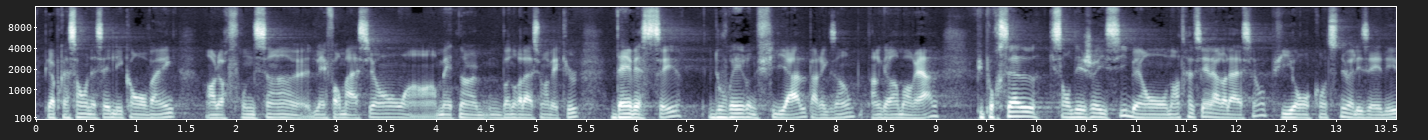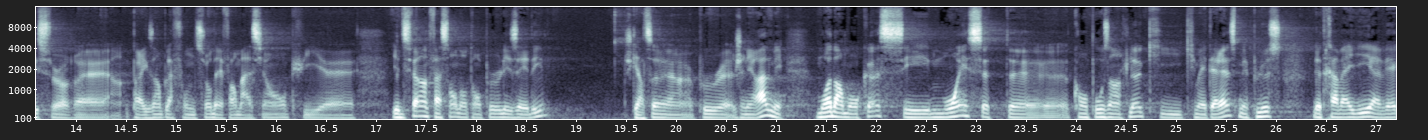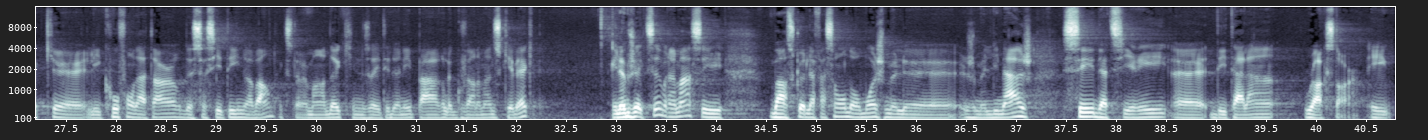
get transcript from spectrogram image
puis après ça, on essaie de les convaincre en leur fournissant euh, de l'information, en maintenant une bonne relation avec eux, d'investir, d'ouvrir une filiale, par exemple, dans le Grand Montréal. Puis pour celles qui sont déjà ici, bien, on entretient la relation, puis on continue à les aider sur, euh, par exemple, la fourniture d'informations. Puis euh, il y a différentes façons dont on peut les aider. Je garde ça un peu euh, général, mais moi, dans mon cas, c'est moins cette composante-là qui, m'intéresse, mais plus de travailler avec les cofondateurs de sociétés innovantes. C'est un mandat qui nous a été donné par le gouvernement du Québec. Et l'objectif, vraiment, c'est ben, en tout cas, de la façon dont moi je me, le, je me l'image, c'est d'attirer euh, des talents rockstar. Et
